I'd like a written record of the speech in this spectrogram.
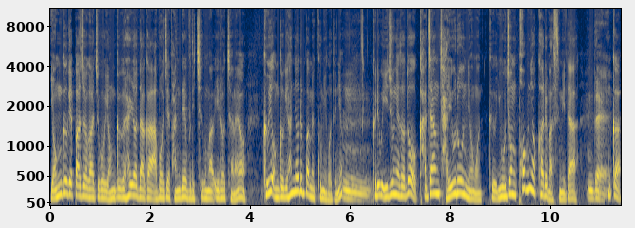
연극에 빠져가지고 연극을 하려다가 아버지의 반대에 부딪히고 막 이렇잖아요. 그 연극이 한여름밤의 꿈이거든요. 음. 그리고 이 중에서도 가장 자유로운 영혼, 그 요정 퍽 역할을 맡습니다. 네. 그러니까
